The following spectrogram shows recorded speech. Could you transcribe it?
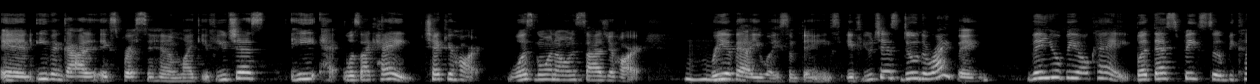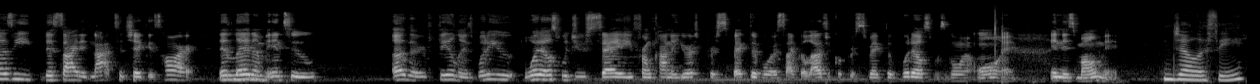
And even God expressed to him, like, if you just, he was like, hey, check your heart what's going on inside your heart. Mm-hmm. Reevaluate some things. If you just do the right thing, then you'll be okay. But that speaks to because he decided not to check his heart, that mm-hmm. led him into other feelings. What do you what else would you say from kind of your perspective or a psychological perspective? What else was going on in this moment? Jealousy,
